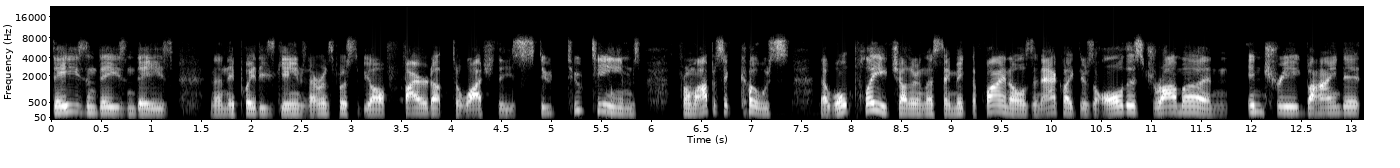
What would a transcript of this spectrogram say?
days and days and days, and then they play these games, and everyone's supposed to be all fired up to watch these stu- two teams from opposite coasts that won't play each other unless they make the finals, and act like there's all this drama and intrigue behind it.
